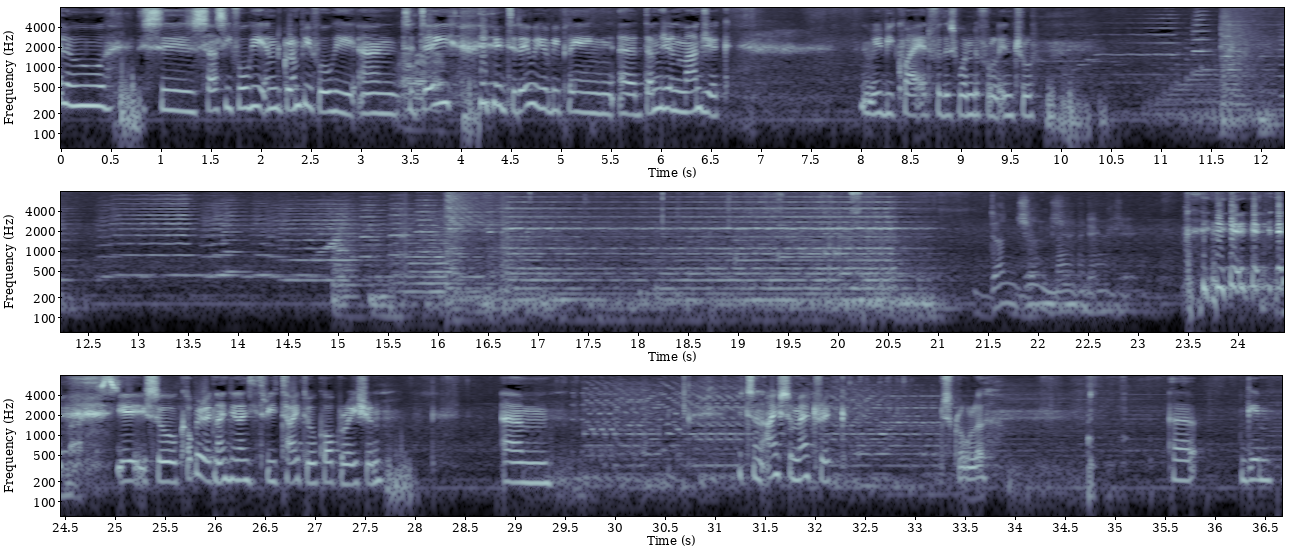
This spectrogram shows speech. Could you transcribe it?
Hello, this is Sassy Fogey and Grumpy Fogey, and today, today we're going to be playing uh, Dungeon Magic. And we'll be quiet for this wonderful intro. Dungeon Magic. Yeah, so copyright 1993 Taito Corporation. Um, it's an isometric scroller uh, game.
